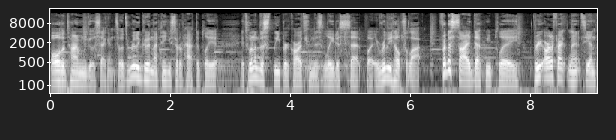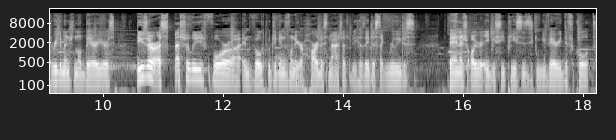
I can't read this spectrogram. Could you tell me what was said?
all the time when you go second. So it's really good and I think you sort of have to play it. It's one of the sleeper cards from this latest set, but it really helps a lot. For the side deck we play 3 Artifact Lancea and 3 Dimensional Barriers. These are especially for uh, Invoked, which again is one of your hardest matchups because they just like really just banish all your ABC pieces. It can be very difficult.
